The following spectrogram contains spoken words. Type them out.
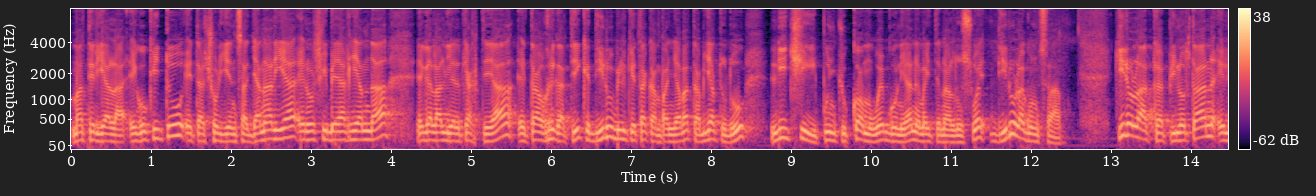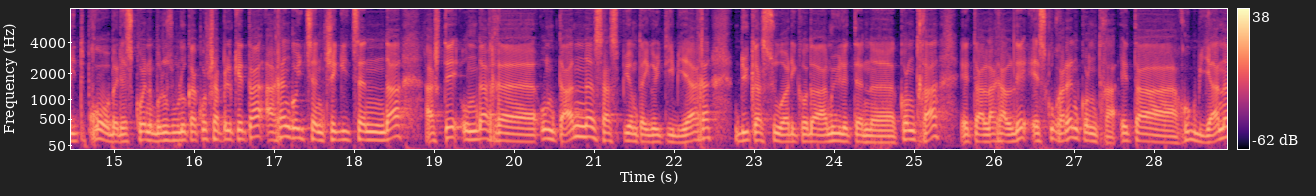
materiala egokitu eta xorientza janaria erosi beharrian da, egalali elkartea, eta horregatik diru bilketa kampaina bat abiatu du, litxi.com webgunean emaiten alduzue diru laguntza. Kirolak pilotan, Elite Pro berezkoen buruzburukako xapelketa, arrangoitzen txegitzen da, haste undar uh, untan, zazpionta igoiti bihar, dukazu hariko da amuleten uh, kontra, eta larralde eskurraren kontra. Eta rugbian,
